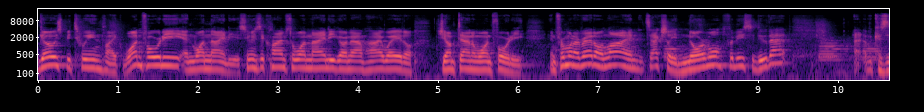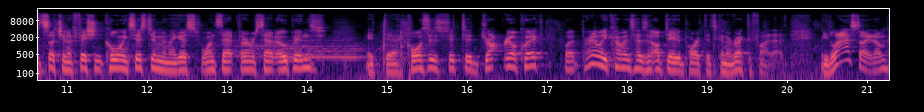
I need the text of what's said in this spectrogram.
goes between like 140 and 190. As soon as it climbs to 190 going down highway, it'll jump down to 140. And from what I read online, it's actually normal for these to do that uh, because it's such an efficient cooling system. And I guess once that thermostat opens, it uh, causes it to drop real quick, but apparently Cummins has an updated part that's going to rectify that. The last item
